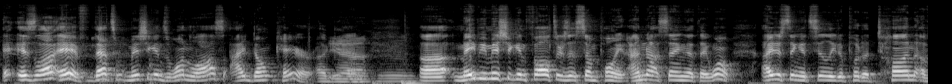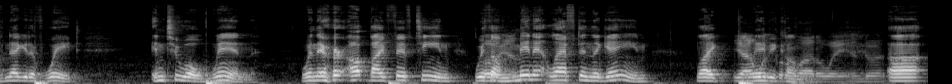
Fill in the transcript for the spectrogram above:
As long, hey, if that's Michigan's one loss, I don't care. Yeah. Again, mm. uh, maybe Michigan falters at some point. I'm not saying that they won't. I just think it's silly to put a ton of negative weight into a win when they were up by 15 with Oh, a yeah. minute left in the game. Like Yeah, maybe put a come lot of weight into it. Uh,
